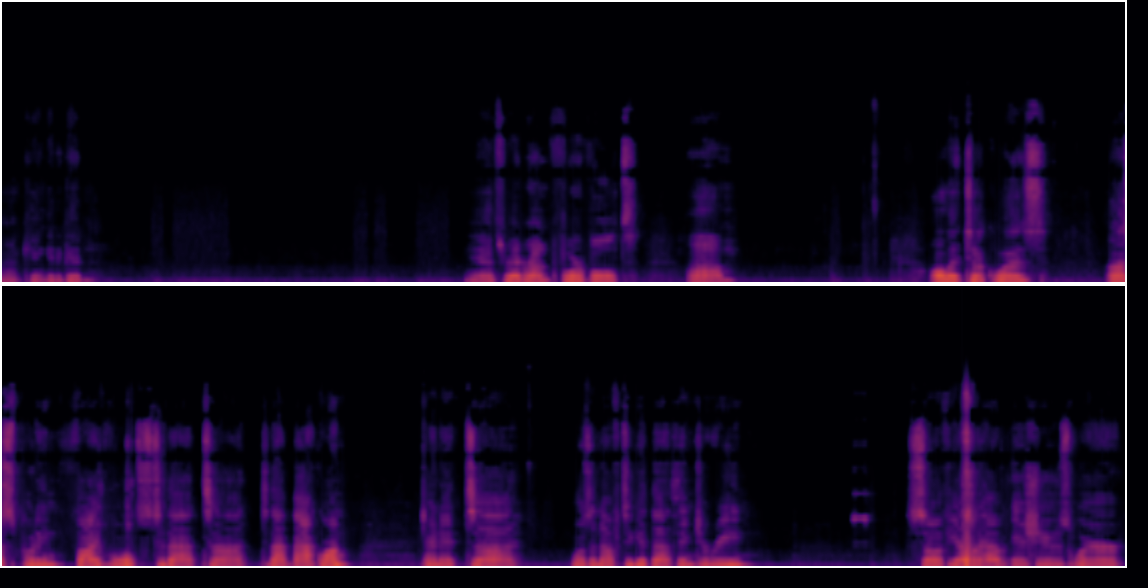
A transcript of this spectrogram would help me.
I can't get a good... Yeah, it's right around 4 volts. Um, all it took was us putting 5 volts to that, uh, to that back one. And it, uh, was enough to get that thing to read. So if you ever have issues where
